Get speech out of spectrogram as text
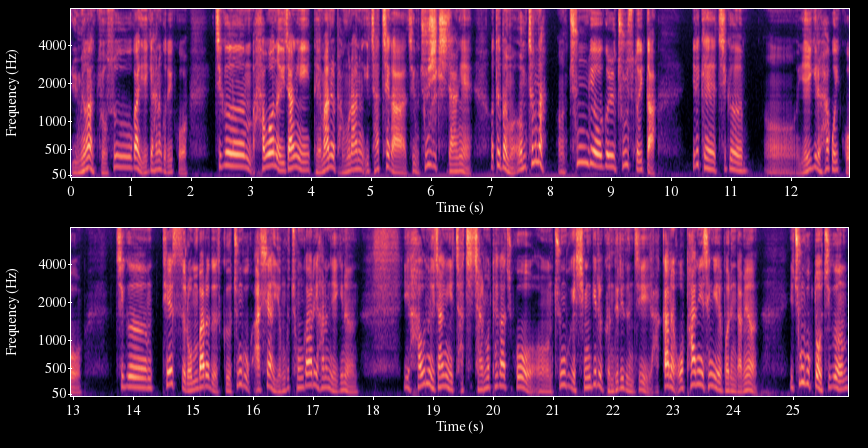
유명한 교수가 얘기하는 것도 있고 지금 하원 의장이 대만을 방문하는 이 자체가 지금 주식 시장에 어떻게 보면 엄청난 어, 충격을 줄 수도 있다. 이렇게 지금 어, 얘기를 하고 있고 지금 TS 롬바르드 그 중국 아시아 연구 총괄이 하는 얘기는 이 하원 의장이 자칫 잘못해가지고 어, 중국의 심기를 건드리든지 약간의 오판이 생겨 버린다면 이 중국도 지금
